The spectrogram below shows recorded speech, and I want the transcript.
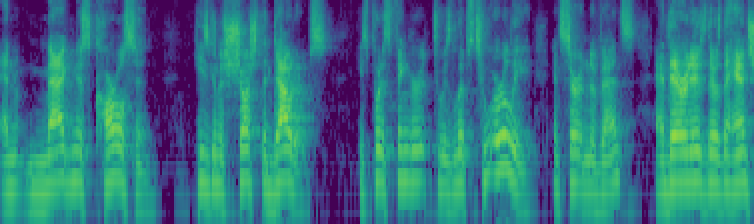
And Magnus Carlsen, he's going to shush the doubters He's put his finger to his lips too early in certain events. And there it is, there's the handshake.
